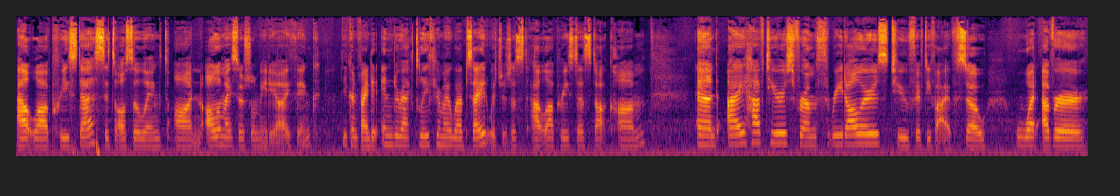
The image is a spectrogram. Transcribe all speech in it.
Outlaw Priestess. It's also linked on all of my social media, I think. You can find it indirectly through my website, which is just outlawpriestess.com. And I have tiers from $3 to 55 So, whatever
